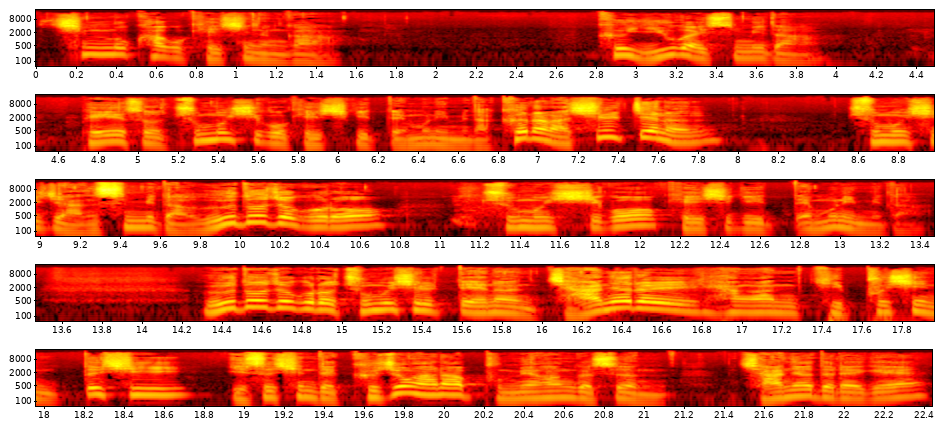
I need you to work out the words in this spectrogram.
침묵하고 계시는가? 그 이유가 있습니다. 배에서 주무시고 계시기 때문입니다. 그러나 실제는 주무시지 않습니다. 의도적으로 주무시고 계시기 때문입니다. 의도적으로 주무실 때는 자녀를 향한 깊으신 뜻이 있으신데 그중 하나 분명한 것은 자녀들에게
